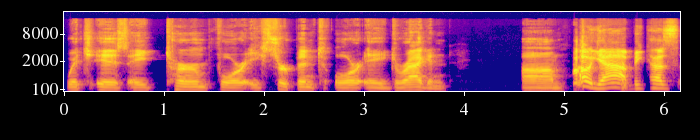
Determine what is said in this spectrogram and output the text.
which is a term for a serpent or a dragon. Um, Oh yeah, because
